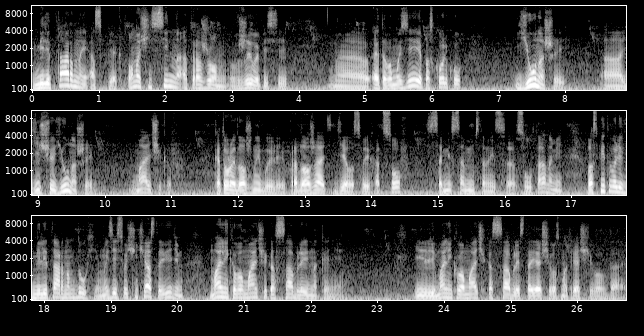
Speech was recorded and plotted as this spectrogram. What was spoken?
милитарный аспект, он очень сильно отражен в живописи э, этого музея, поскольку юношей, а, еще юношей, мальчиков, которые должны были продолжать дело своих отцов, сами, самим становиться султанами, воспитывали в милитарном духе. Мы здесь очень часто видим маленького мальчика с саблей на коне или маленького мальчика с саблей, стоящего, смотрящего вдаль.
